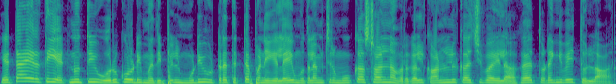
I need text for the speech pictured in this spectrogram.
எட்டாயிரத்தி எட்நூத்தி ஒரு கோடி மதிப்பில் முடிவுற்ற திட்டப்பணிகளை முதலமைச்சர் மு ஸ்டாலின் அவர்கள் காணொலி காட்சி வாயிலாக தொடங்கி வைத்துள்ளார்.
